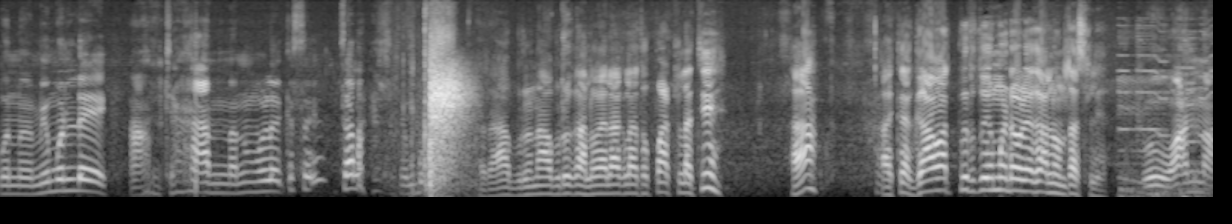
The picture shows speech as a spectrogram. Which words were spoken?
पण मी म्हणलंय आमच्या अण्णांमुळे कसं चला. राबरून आबरू घालवायला लागला तो पाटलाची. हा? अख्या गावात फिरतोय मंडवळ्या घालून तसल्या हो अण्णा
